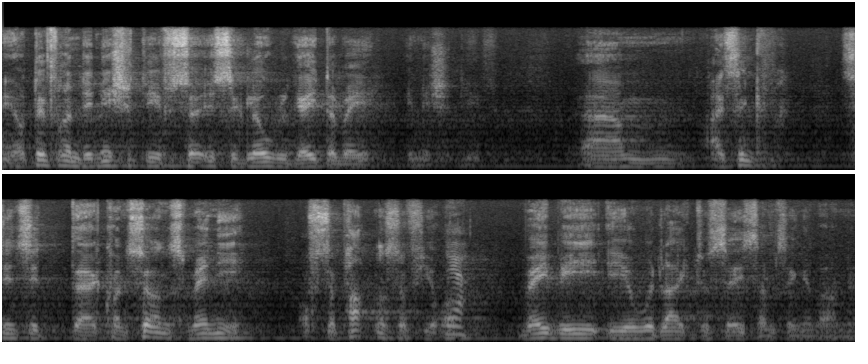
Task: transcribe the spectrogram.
your different initiatives, there is the Global Gateway initiative. Um, I think since it uh, concerns many of the partners of Europe, yeah. Maybe you would like to say something about it.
